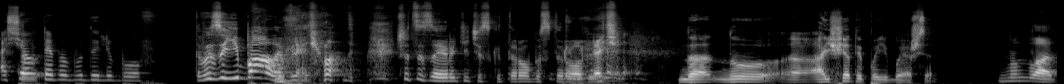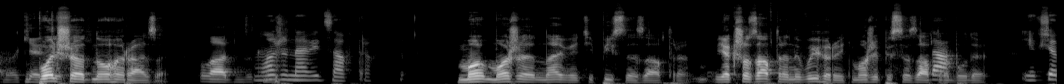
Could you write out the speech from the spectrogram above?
А ще Та у тебе буде любов. Та ви заїбали, блядь, ладно. Що це за без блядь? Да, ну, а а ще ти поїбешся. Ну ладно, окей. Більше одного разу. Ладно. Може навіть завтра. Мо- може навіть і післязавтра. Якщо завтра не вигорить, може післязавтра Да. буде. Якщо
